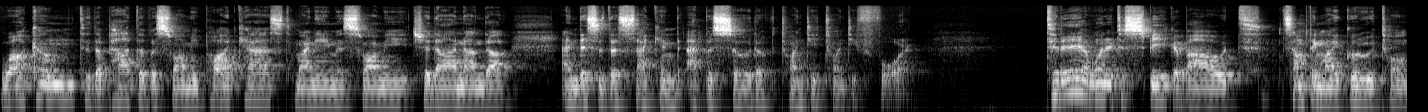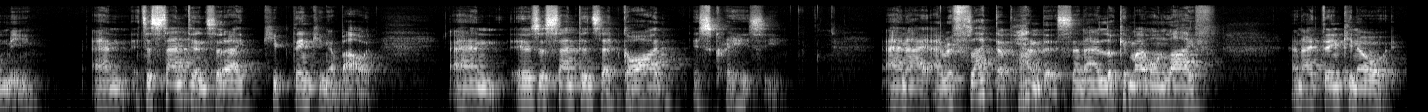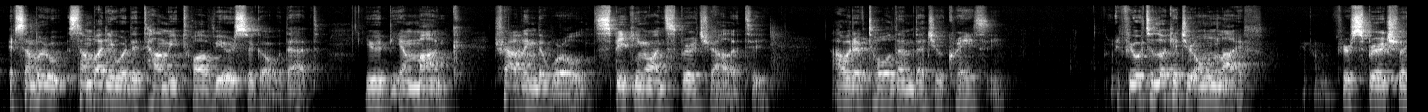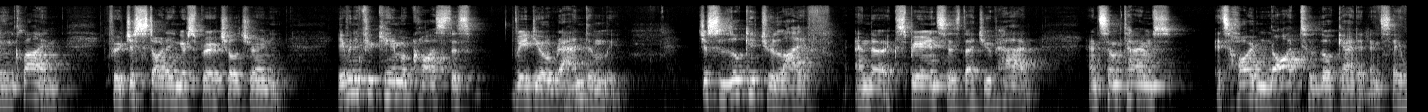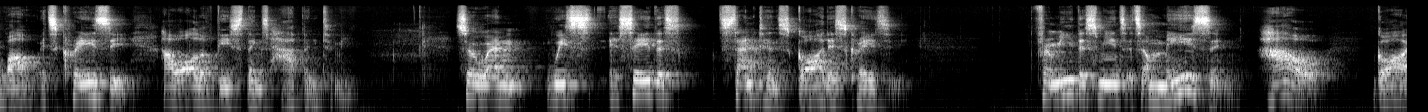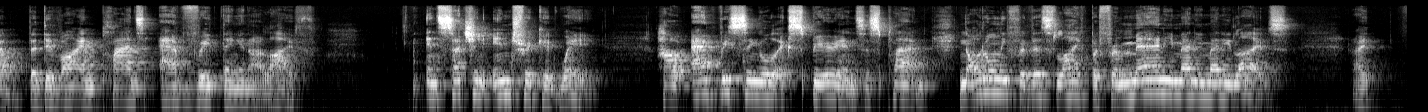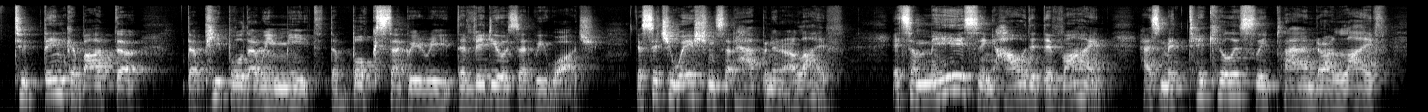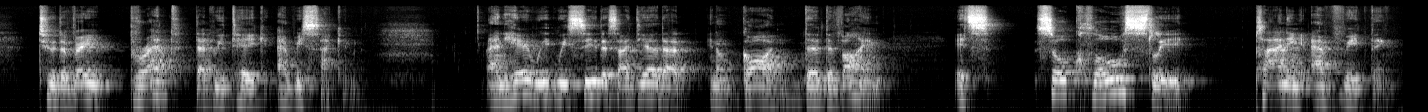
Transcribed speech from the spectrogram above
Welcome to the Path of a Swami podcast. My name is Swami Chidananda, and this is the second episode of 2024. Today, I wanted to speak about something my guru told me, and it's a sentence that I keep thinking about. And it was a sentence that God is crazy. And I, I reflect upon this and I look at my own life and I think, you know, if somebody, somebody were to tell me 12 years ago that you would be a monk traveling the world speaking on spirituality, I would have told them that you're crazy. If you were to look at your own life, you know, if you're spiritually inclined, if you're just starting your spiritual journey, even if you came across this video randomly, just look at your life and the experiences that you've had. And sometimes it's hard not to look at it and say, wow, it's crazy how all of these things happen to me. So when we say this sentence, God is crazy, for me, this means it's amazing how God, the divine, plans everything in our life in such an intricate way. How every single experience is planned, not only for this life, but for many, many, many lives, right? To think about the, the people that we meet, the books that we read, the videos that we watch, the situations that happen in our life. It's amazing how the divine has meticulously planned our life to the very breath that we take every second. And here we, we see this idea that, you know, God, the divine, it's so closely planning everything.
